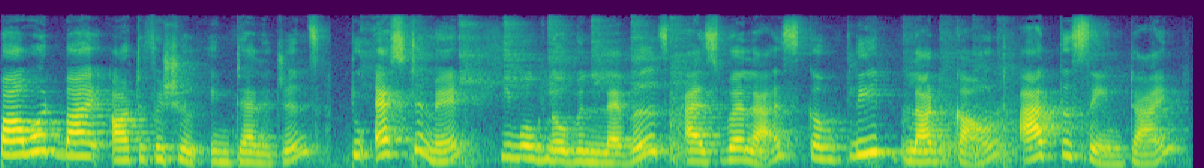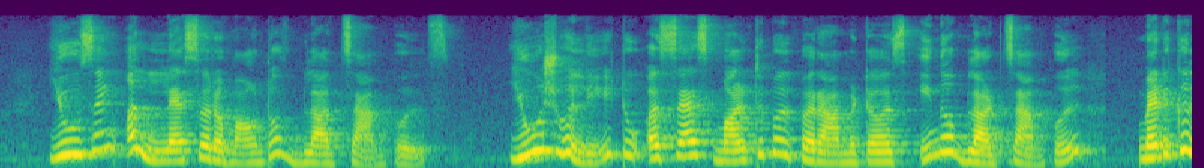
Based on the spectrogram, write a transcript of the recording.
powered by artificial intelligence to estimate hemoglobin levels as well as complete blood count at the same time using a lesser amount of blood samples. Usually to assess multiple parameters in a blood sample, medical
